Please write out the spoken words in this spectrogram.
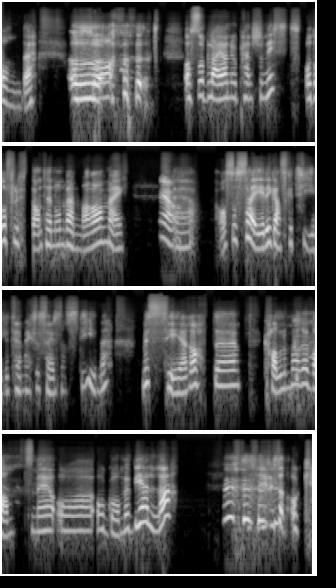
ånde. Og så, og så ble han jo pensjonist, og da flytta han til noen venner av meg. Ja. Eh, og så sier de ganske tidlig til meg så sier de sånn Stine, vi ser at eh, Kalmar er vant med å, å gå med bjella. Så jeg sånn, OK,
